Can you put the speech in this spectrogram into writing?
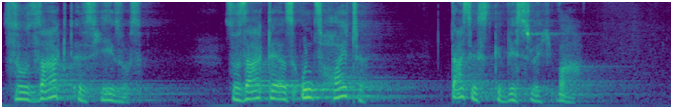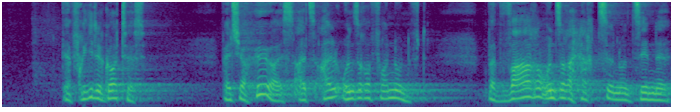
So sagt es Jesus. So sagt er es uns heute. Das ist gewisslich wahr. Der Friede Gottes, welcher höher ist als all unsere Vernunft, bewahre unsere Herzen und Sinne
